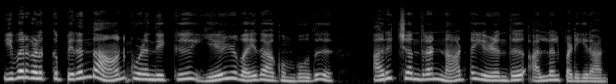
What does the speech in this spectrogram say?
இவர்களுக்கு பிறந்த ஆண் குழந்தைக்கு ஏழு வயதாகும்போது அரிச்சந்திரன் நாட்டை இழந்து அல்லல் படுகிறான்.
